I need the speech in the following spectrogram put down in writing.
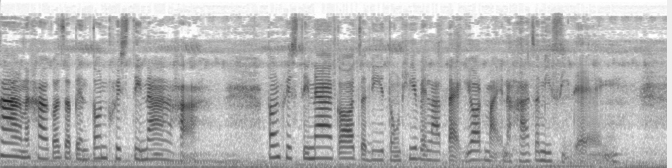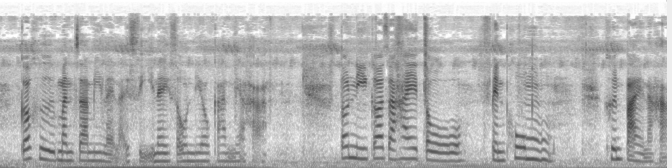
ข้างนะคะ ก็จะเป็นต้นคริสติน่าค่ะต้นคริสติน่าก็จะดีตรงที่เวลาแตกยอดใหม่นะคะ จะมีสีแดง ก็คือมันจะมีหลาย ๆ สีในโซนเดียวกันเนี่ยค่ะ ต้นนี้ก็จะให้โตเป็นพุ่มขึ้นไปนะคะ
